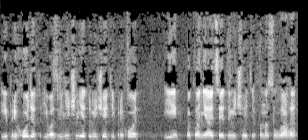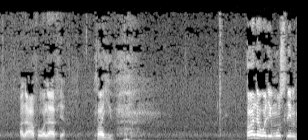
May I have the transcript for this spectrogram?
и приходят, и возвеличили эту мечеть, и приходят и поклоняются этой мечети. Фанасуллаха аляфу аляфия. Таиб. قال ولي مسلم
